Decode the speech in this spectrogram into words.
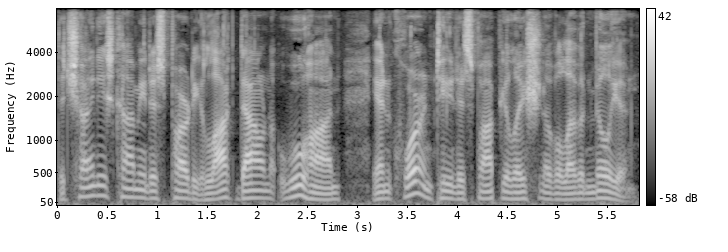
the Chinese Communist Party locked down Wuhan and quarantined its population of 11 million.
